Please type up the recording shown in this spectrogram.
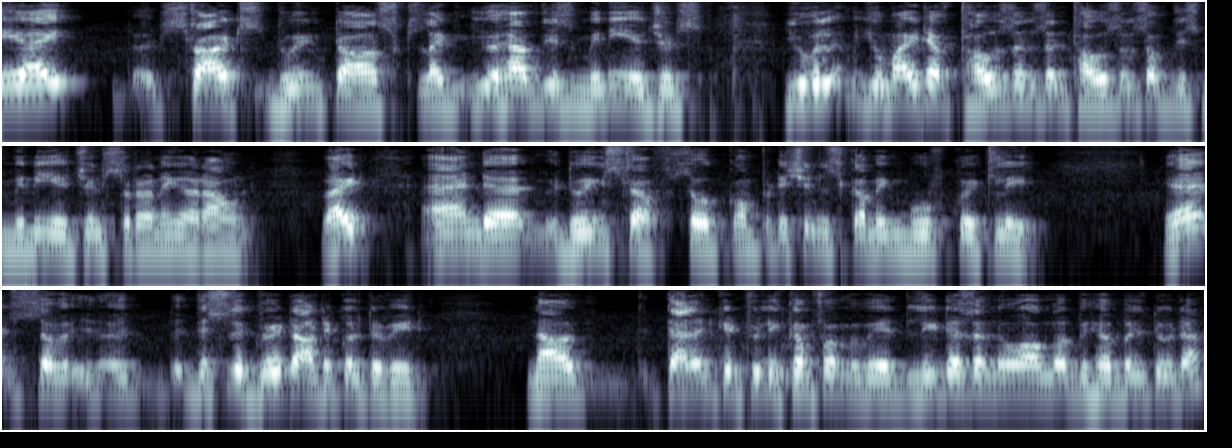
AI starts doing tasks like you have these mini agents. You will, you might have thousands and thousands of these mini agents running around, right, and uh, doing stuff. So competition is coming. Move quickly. Yeah. So uh, this is a great article to read. Now talent can truly come from where leaders are no longer able to the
